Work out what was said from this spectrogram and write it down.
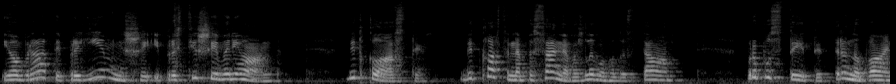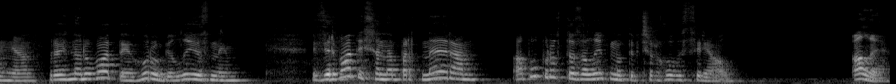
і обрати приємніший і простіший варіант відкласти. Відкласти написання важливого листа, пропустити тренування, проігнорувати гору білизни, зірватися на партнера або просто залипнути в черговий серіал. Але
